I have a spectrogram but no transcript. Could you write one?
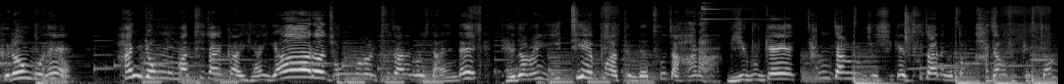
그런 곳에 한 종목만 투자할 거 아니야. 여러 종목을 투자하는 것이 아닌데 되도록이면 ETF 같은 데 투자하라. 미국의 상장 주식에 투자하는 것도 가장 좋겠죠?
